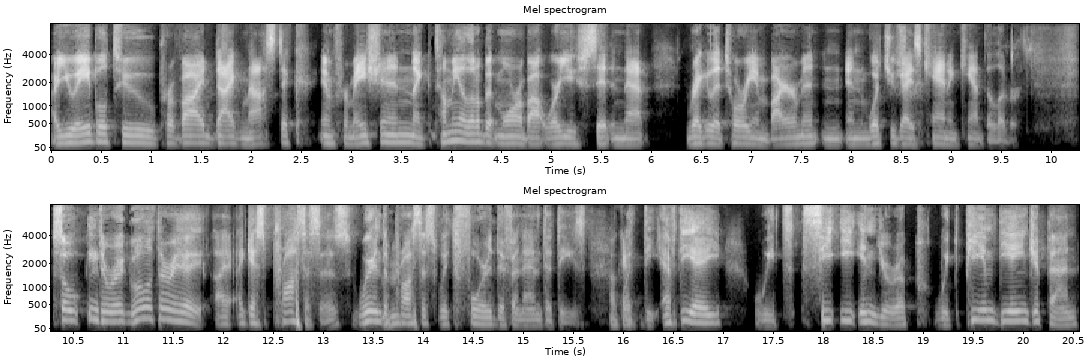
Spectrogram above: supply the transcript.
are you able to provide diagnostic information? Like, tell me a little bit more about where you sit in that regulatory environment and, and what you guys can and can't deliver? So, in the regulatory, I, I guess, processes, we're in the mm-hmm. process with four different entities okay. with the FDA, with CE in Europe, with PMDA in Japan,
